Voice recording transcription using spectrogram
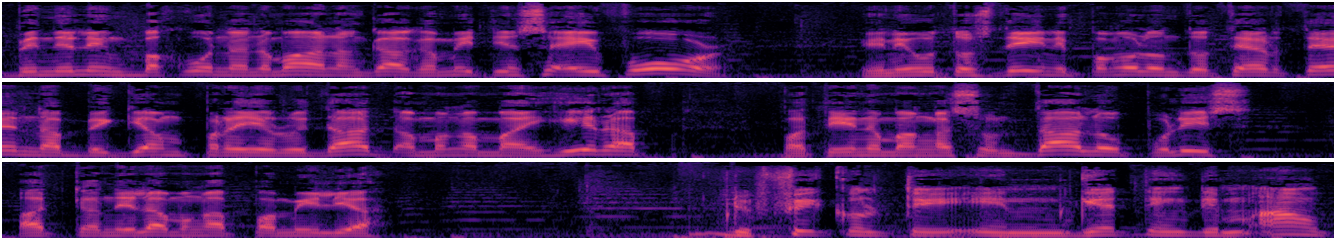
biniling bakuna naman ang gagamitin sa A4. Iniutos din ni Pangulong Duterte na bigyang prioridad ang mga mahirap pati ng mga sundalo, pulis at kanilang mga pamilya. Difficulty in getting them out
